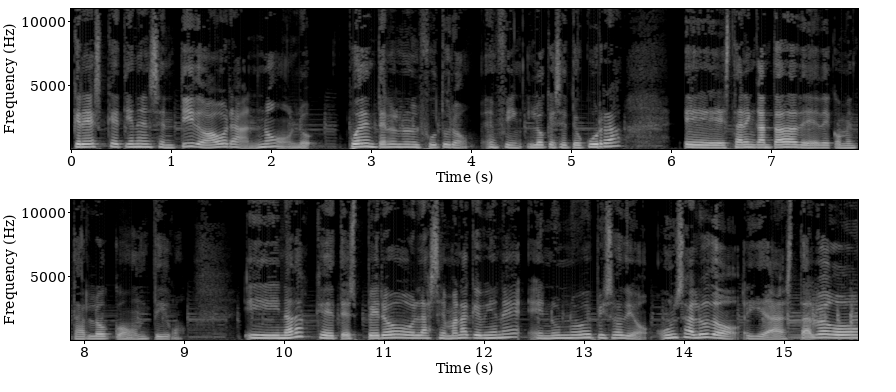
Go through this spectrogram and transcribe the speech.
crees que tienen sentido ahora no lo pueden tenerlo en el futuro. En fin lo que se te ocurra eh, estaré encantada de comentarlo contigo. Y nada, que te espero la semana que viene en un nuevo episodio. Un saludo y hasta luego.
